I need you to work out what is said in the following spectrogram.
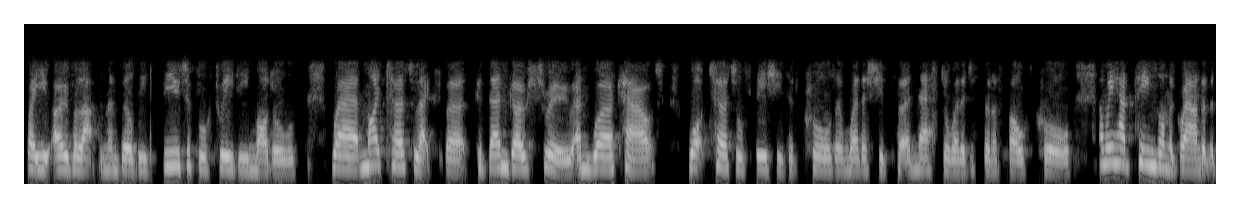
where you overlap them and build these beautiful 3D models where my turtle experts could then go through and work out what turtle species had crawled and whether she'd put a nest or whether just done a false crawl. And we had teams on the ground at the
